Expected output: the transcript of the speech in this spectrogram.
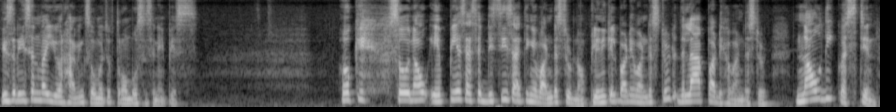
is the reason why you are having so much of thrombosis in aps Okay, so now APS as a disease, I think you've understood now. Clinical part you've understood, the lab part you have understood. Now the question,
